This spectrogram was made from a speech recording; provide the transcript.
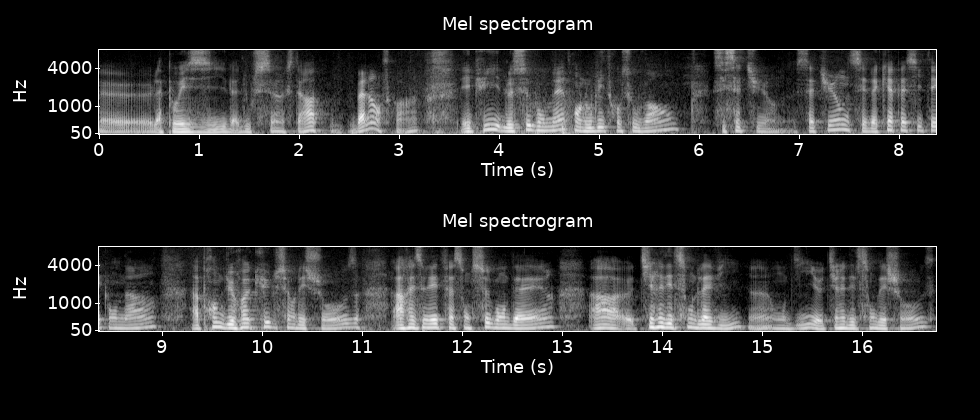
euh, la poésie, la douceur, etc. Balance, quoi. Hein. Et puis, le second maître, on l'oublie trop souvent, c'est Saturne. Saturne, c'est la capacité qu'on a à prendre du recul sur les choses, à raisonner de façon secondaire, à euh, tirer des leçons de la vie, hein. on dit euh, tirer des leçons des choses,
